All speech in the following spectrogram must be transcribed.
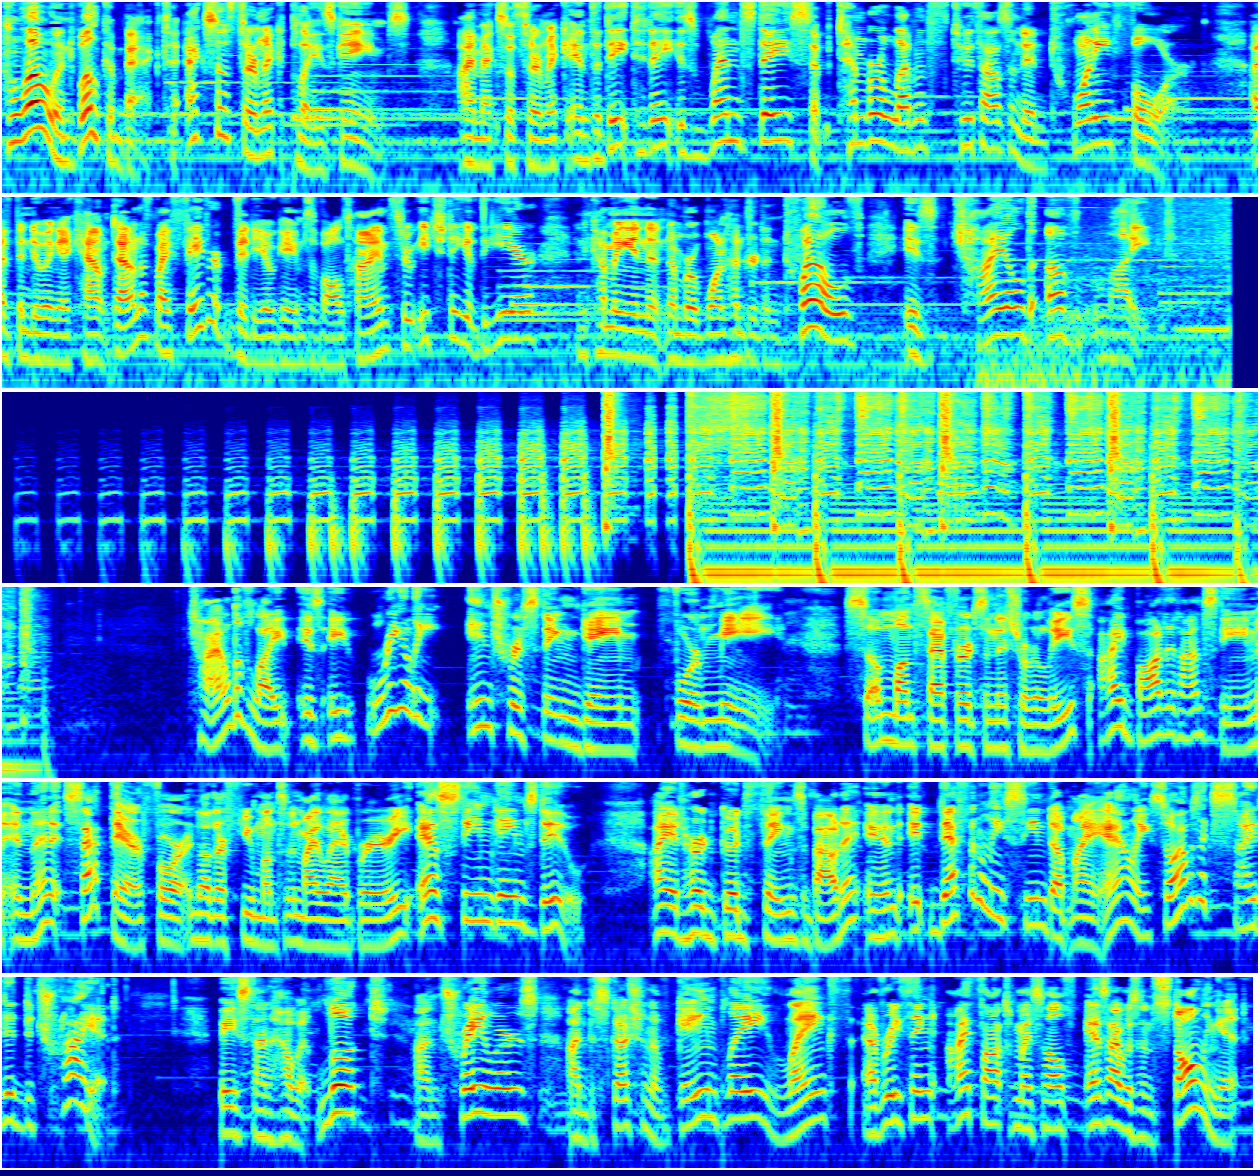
Hello and welcome back to Exothermic Plays Games. I'm Exothermic and the date today is Wednesday, September 11th, 2024. I've been doing a countdown of my favorite video games of all time through each day of the year, and coming in at number 112 is Child of Light. Child of Light is a really interesting game for me. Some months after its initial release, I bought it on Steam and then it sat there for another few months in my library, as Steam games do. I had heard good things about it and it definitely seemed up my alley, so I was excited to try it. Based on how it looked, on trailers, on discussion of gameplay, length, everything, I thought to myself as I was installing it,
